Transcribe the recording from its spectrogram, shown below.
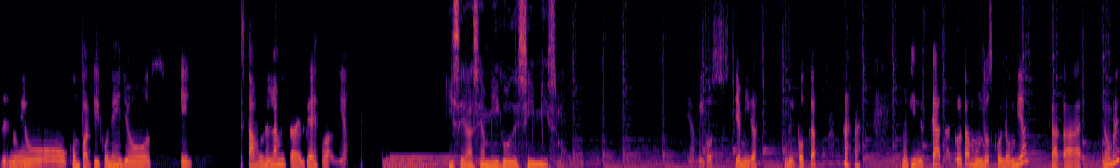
de nuevo, compartir con ellos. estamos en la mitad del viaje todavía. Y se hace amigo de sí mismo amigos y amigas del podcast. es Cata Trotamundos Colombia, Cata nombre.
